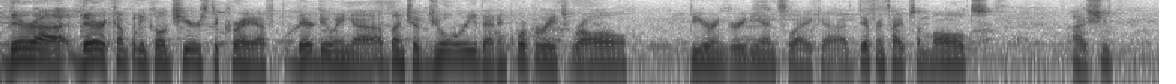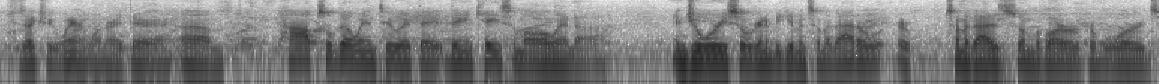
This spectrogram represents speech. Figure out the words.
they're uh, they're a company called Cheers to Craft. They're doing a, a bunch of jewelry that incorporates raw beer ingredients like uh, different types of malts. Uh, she she's actually wearing one right there. Um, hops will go into it. They they encase them all in uh, in jewelry. So we're going to be giving some of that or, or some of that is some of our rewards.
